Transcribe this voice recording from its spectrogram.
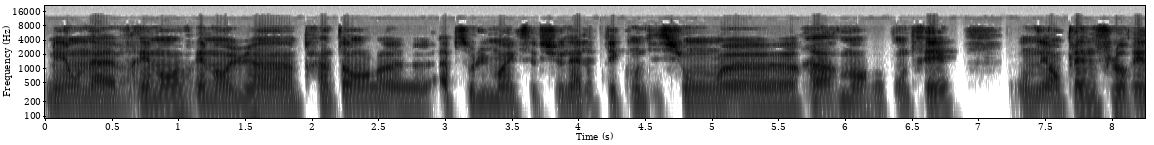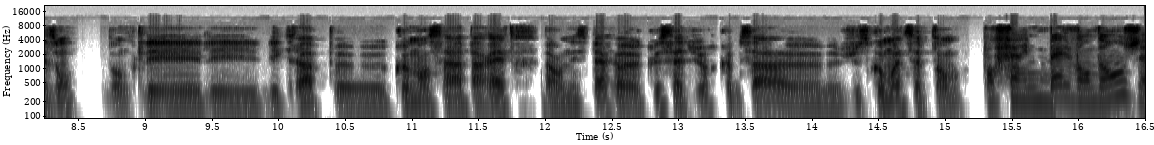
Mais on a vraiment, vraiment eu un printemps euh, absolument exceptionnel. Des conditions euh, rarement rencontrées. On est en pleine floraison. Donc les, les, les grappes euh, commencent à apparaître. Ben, on espère euh, que ça dure comme ça euh, jusqu'au mois de septembre. pour faire une belle vendange.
